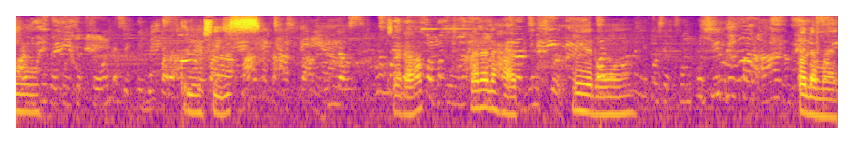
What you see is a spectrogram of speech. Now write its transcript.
Yung cream cheese. Sarap. Para lahat merong palaman.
